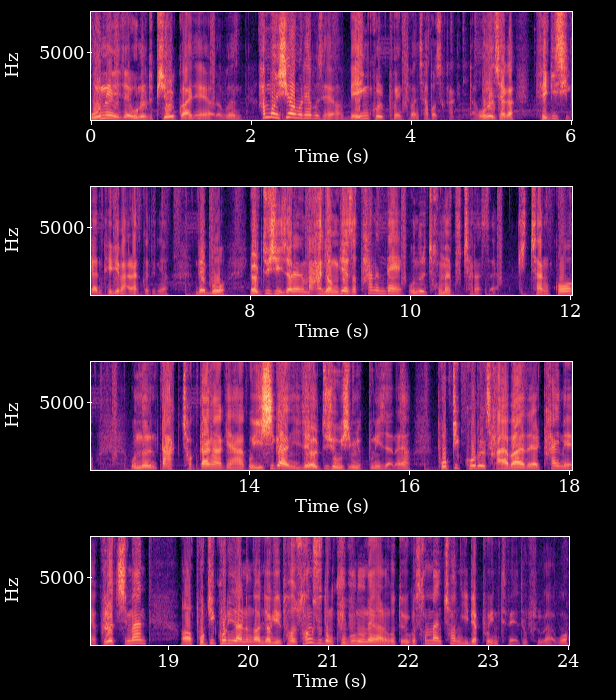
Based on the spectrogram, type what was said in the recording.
오늘 이제 오늘도 비 올 거 아니에요 여러분? 한번 시험을 해보세요. 메인 콜 포인트만 잡아서 가겠다. 오늘 제가 대기 시간 되게 많았거든요. 근데 뭐 12시 이전에는 막 연기해서 타는데 오늘 정말 귀찮았어요. 귀찮고 오늘은 딱 적당하게 하고 이 시간 이제 12시 56분이잖아요. 복귀 콜을 잡아야 될 타임이에요. 그렇지만 어, 복귀콜이라는 건 여기 서- 성수동 9분 운행하는 것도 이거 3만 1200포인트에도 불구하고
